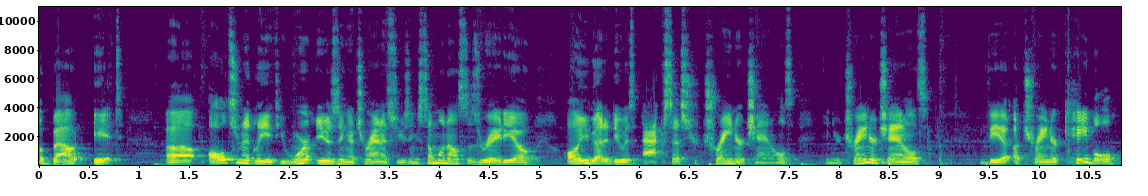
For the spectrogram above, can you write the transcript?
about it. Uh, alternately, if you weren't using a Taranis, using someone else's radio, all you gotta do is access your trainer channels, and your trainer channels via a trainer cable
